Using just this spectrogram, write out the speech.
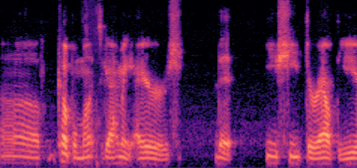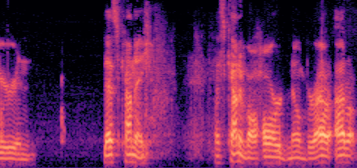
uh, a couple months ago how many errors that you shoot throughout the year, and that's kind of that's kind of a hard number. I, I don't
